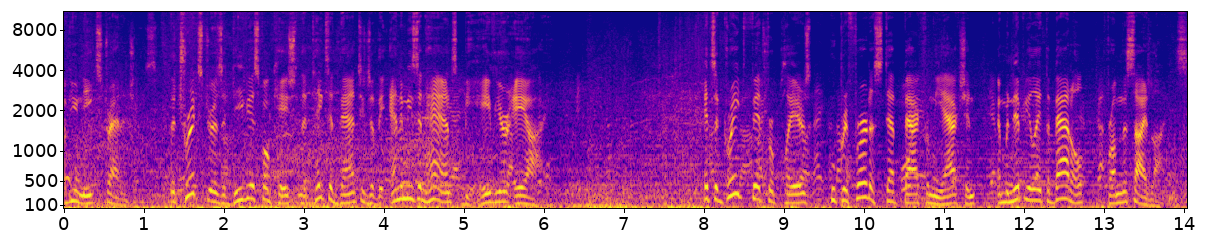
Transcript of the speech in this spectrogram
of unique strategies. The Trickster is a devious vocation that takes advantage of the enemy's enhanced behavior AI. It's a great fit for players who prefer to step back from the action and manipulate the battle from the sidelines.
